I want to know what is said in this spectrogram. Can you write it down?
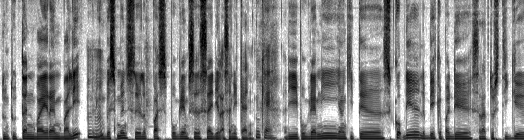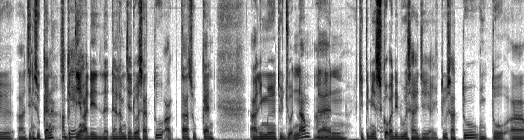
tuntutan bayaran balik mm-hmm. reimbursement selepas program selesai dilaksanakan. Okey. Jadi program ni yang kita skop dia lebih kepada 103 uh, jenis sukan lah okay. seperti yang ada dalam jadual satu Akta Sukan uh, 576 uh-huh. dan kita punya skop ada dua sahaja iaitu satu untuk uh,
